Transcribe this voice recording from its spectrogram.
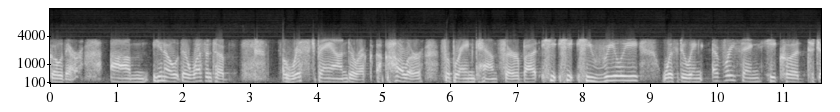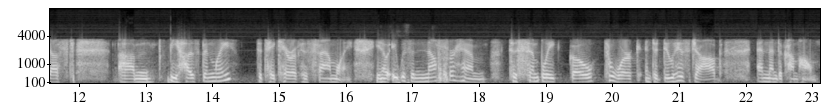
go there. Um, you know, there wasn't a a wristband or a, a color for brain cancer, but he, he, he really was doing everything he could to just um, be husbandly, to take care of his family. You know, it was enough for him to simply go to work and to do his job and then to come home.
